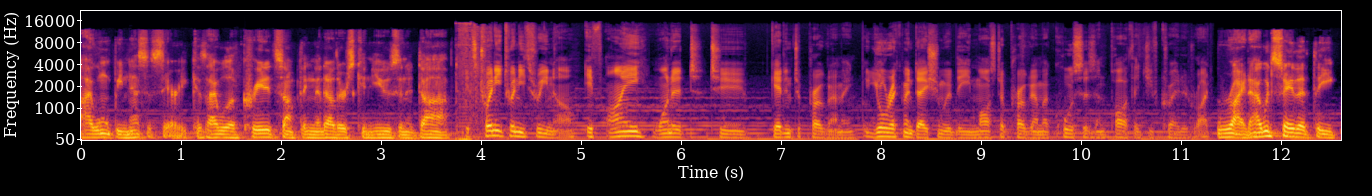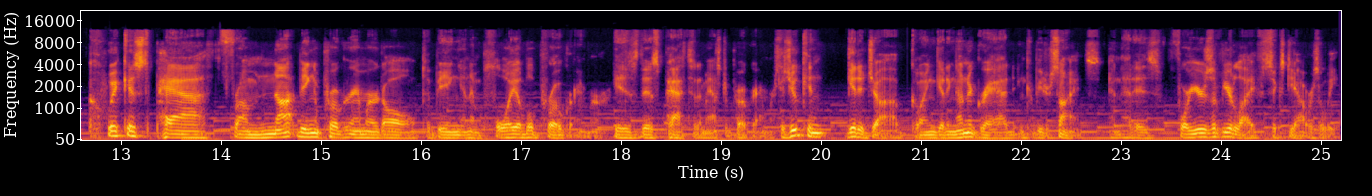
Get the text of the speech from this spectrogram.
I won't be necessary because I will have created something that others can use and adopt. It's 2023 now. If I wanted to get into programming, your recommendation would be master programmer courses and path that you've created, right? Right. I would say that the quickest path from not being a programmer at all to being an employable programmer is this path to the master programmer. Because you can get a job going getting undergrad in computer science, and that is four years of your life, 60 hours a week.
